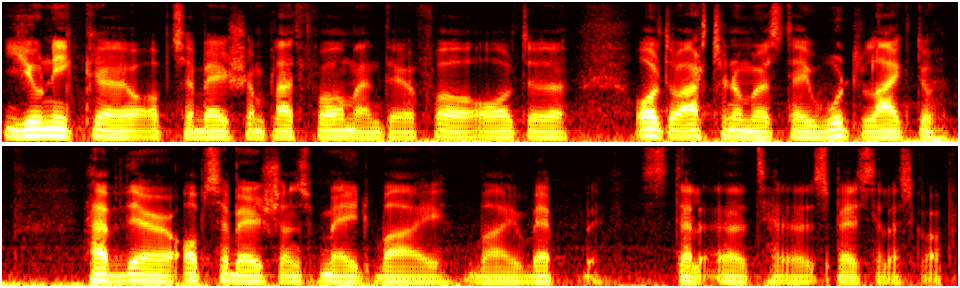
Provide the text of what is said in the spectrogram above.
unique uh, observation platform, and therefore all the all the astronomers they would like to have their observations made by by Webb uh, te Space Telescope.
